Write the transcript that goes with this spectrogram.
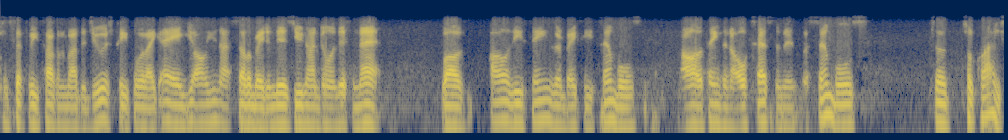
specifically talking about the Jewish people, like, hey, y'all, you're not celebrating this, you're not doing this and that. Well, all of these things are basically symbols, all the things in the Old Testament, but symbols to to Christ.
